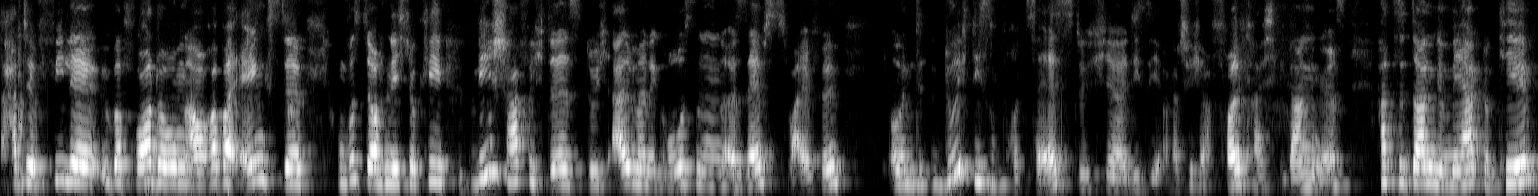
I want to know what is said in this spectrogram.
hatte viele Überforderungen auch, aber Ängste und wusste auch nicht, okay, wie schaffe ich das durch all meine großen äh, Selbstzweifel? Und durch diesen Prozess, durch äh, die sie natürlich erfolgreich gegangen ist, hat sie dann gemerkt, okay,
